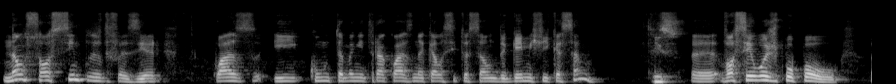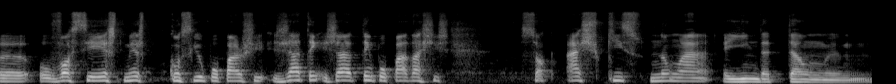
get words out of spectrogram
não só simples de fazer, quase e como também entrar quase naquela situação de gamificação. Isso. Uh, você hoje poupou, uh, ou você este mês conseguiu poupar X, já tem, já tem poupado a X. Só que acho que isso não há ainda tão um,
